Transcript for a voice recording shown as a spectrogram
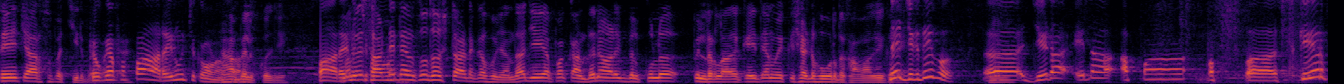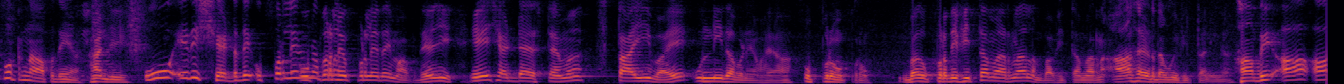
ਤੇ 425 ਰੁਪਏ ਕਿਉਂਕਿ ਆਪਾਂ ਭਾਰ ਇਹਨੂੰ ਚੁਕਾਉਣਾ ਹਾਂ ਬਿਲਕੁਲ ਜੀ। ਭਾਰ ਇਹਨੂੰ ਮਤਲਬ 350 ਤੋਂ ਸਟਾਰਟ ਹੋ ਜਾਂਦਾ। ਜੇ ਆਪਾਂ ਕੰਧ ਨਾਲ ਹੀ ਬਿਲਕੁਲ ਪਿੱਲਰ ਲਾ ਕੇ ਤੁਹਾਨੂੰ ਇੱਕ ਸ਼ੈੱਡ ਹੋਰ ਦਿਖਾਵਾਂਗੇ ਨਹੀਂ ਜਗਦੀਪ ਜਿਹੜਾ ਇਹਦਾ ਆਪਾਂ ਸਕੁਅਰ ਫੁੱਟ ਨਾਪਦੇ ਆ ਹਾਂਜੀ। ਉਹ ਇਹਦੀ ਸ਼ੈੱਡ ਦੇ ਉੱਪਰਲੇ ਨੂੰ ਉੱਪਰਲੇ ਉੱਪਰਲੇ ਦਾ ਹੀ ਮਾਪਦੇ ਆ ਜੀ। ਇਹ ਸ਼ੈੱਡ ਇਸ ਟਾਈਮ 27 ਬਾਏ 19 ਦਾ ਬਣਿਆ ਹੋਇਆ ਉੱਪਰੋਂ ਉੱਪਰੋਂ ਬਸ ਉੱਪਰ ਦੀ ਫੀਤਾ ਮਾਰਨਾ ਲੰਬਾ ਫੀਤਾ ਮਾਰਨਾ ਆਹ ਸਾਈਡ ਦਾ ਕੋਈ ਫੀਤਾ ਨਹੀਂਗਾ ਹਾਂ ਵੀ ਆ ਆ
